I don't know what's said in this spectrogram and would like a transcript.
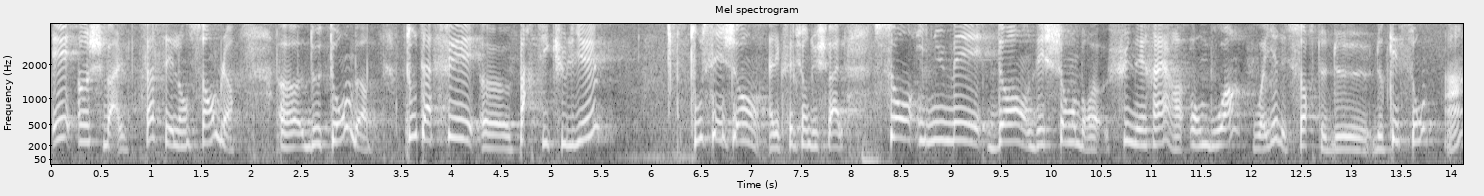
et un cheval. Ça, c'est l'ensemble de tombes tout à fait particulier tous ces gens, à l'exception du cheval, sont inhumés dans des chambres funéraires en bois, vous voyez, des sortes de, caissons, hein,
